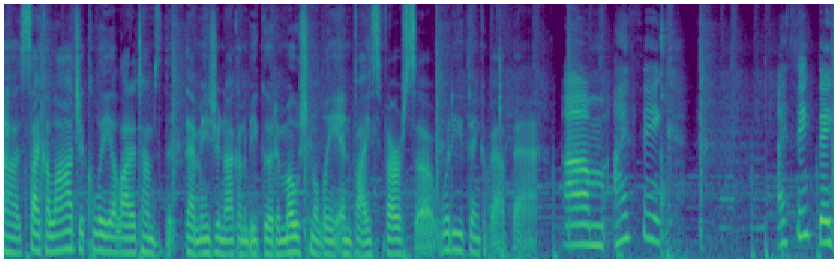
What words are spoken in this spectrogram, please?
uh, psychologically, a lot of times th- that means you're not going to be good emotionally, and vice versa. What do you think about that? Um, I think I think they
